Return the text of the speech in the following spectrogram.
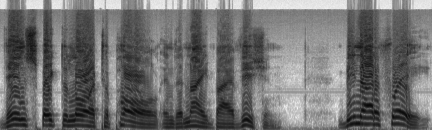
Then spake the Lord to Paul in the night by a vision Be not afraid,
